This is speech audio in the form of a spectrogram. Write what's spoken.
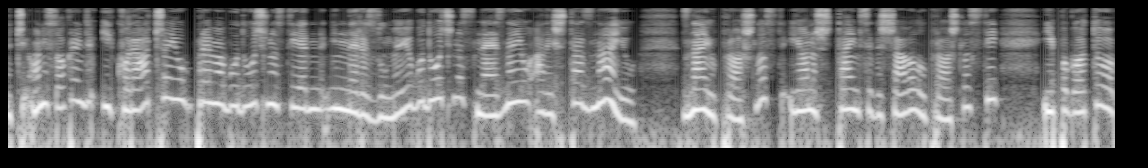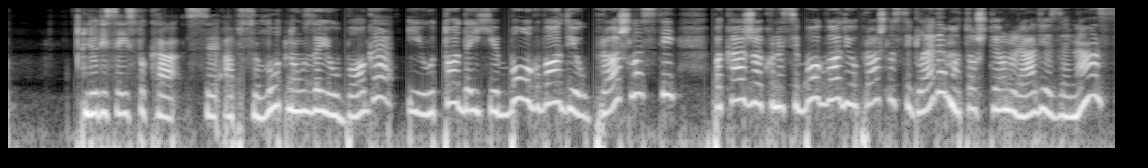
znači oni su okrenuti i koračaju prema budućnosti jer ne razumeju budućnost, ne znaju, ali šta znaju? Znaju prošlost i ono šta im se dešavalo u prošlosti i pogotovo ljudi sa istoka se apsolutno uzdaju u Boga i u to da ih je Bog vodio u prošlosti, pa kažu ako nas je Bog vodio u prošlosti, gledamo to što je on uradio za nas,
